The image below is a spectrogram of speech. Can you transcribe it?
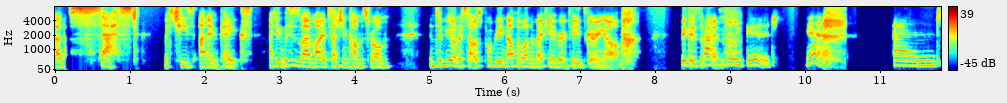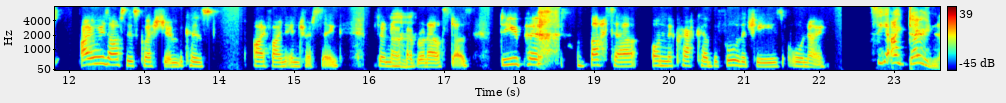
obsessed with cheese and oatcakes. I think this is where my obsession comes from. And to be honest, that was probably another one of my favorite foods growing up because of That's him. so good. Yeah. And I always ask this question because I find it interesting. Don't know if Mhm. everyone else does. Do you put butter on the cracker before the cheese or no? See, I don't.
